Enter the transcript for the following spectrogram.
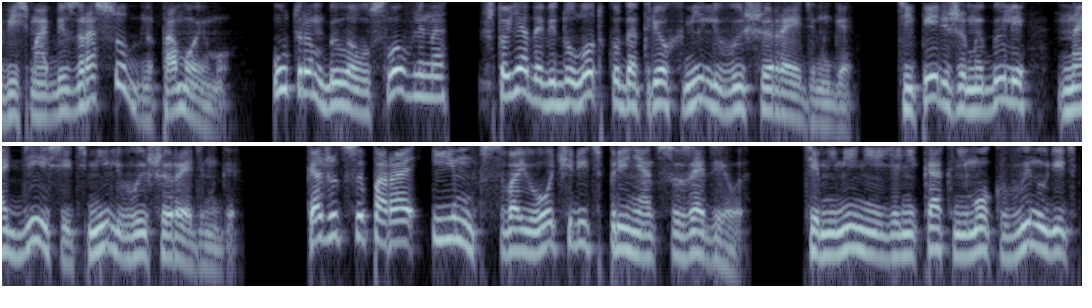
Весьма безрассудно, по-моему. Утром было условлено, что я доведу лодку до трех миль выше Рейдинга. Теперь же мы были на 10 миль выше Рейдинга. Кажется, пора им, в свою очередь, приняться за дело. Тем не менее, я никак не мог вынудить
